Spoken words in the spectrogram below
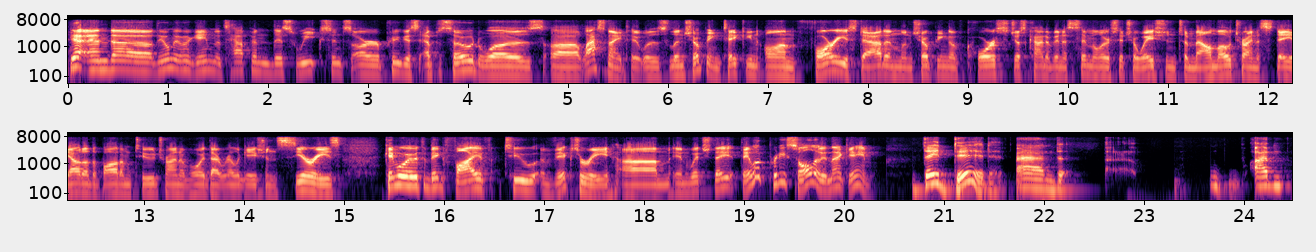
Yeah, and uh, the only other game that's happened this week since our previous episode was uh, last night. It was Linköping taking on Far Färjestad, and Linköping, of course, just kind of in a similar situation to Malmo, trying to stay out of the bottom two, trying to avoid that relegation series. Came away with a big 5-2 victory, um, in which they, they looked pretty solid in that game. They did, and uh, I'm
